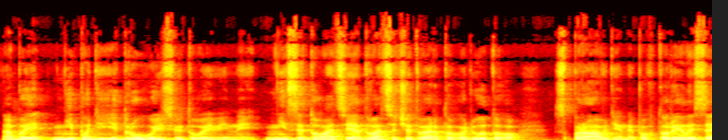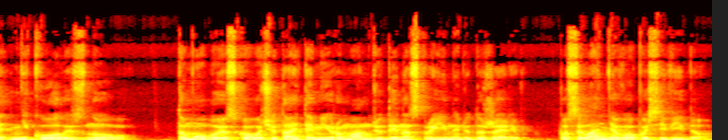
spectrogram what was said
Аби ні події Другої світової війни, ні ситуація 24 лютого справді не повторилися ніколи знову. Тому обов'язково читайте мій роман Людина з країни людожерів. Посилання в описі відео.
